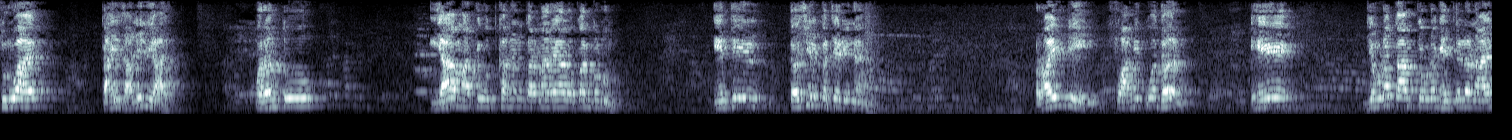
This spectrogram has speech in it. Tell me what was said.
सुरू आहेत काही झालेली आहेत. परंतु या माती उत्खनन करणाऱ्या लोकांकडून येथील तहसील कचेरीनं रॉयल्टी स्वामित्व धन हे जेवढं काम तेवढं घेतलेलं नाही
